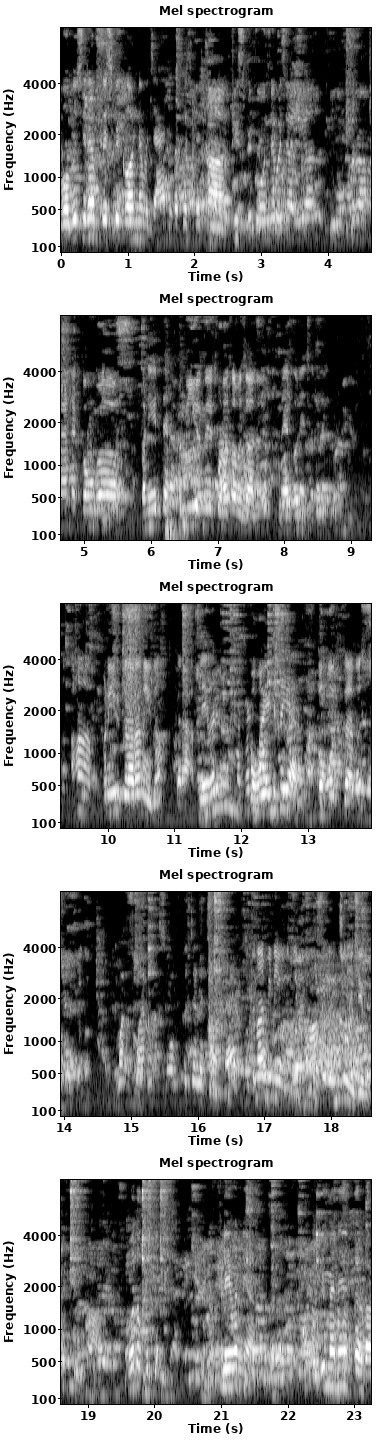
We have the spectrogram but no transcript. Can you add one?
वो भी सिर्फ़ क्रिस्पी कॉर्न ने बचाया नहीं तो कुछ। हाँ किस पे कौन ने बचा लिया? दूसरा मैं कहूँगा पनीर देना पनीर ने थोड़ा सा बचा लिया। मेरे को नहीं अच्छा लगा हाँ पनीर करारा नहीं था। फ्लेवर भी मतलब से ही आ रहा बहुत ज़्यादा सॉफ्ट था। सॉफ्ट तो चल अच्छा होता है। उतना भी नहीं होना चाहिए वहाँ से होना चाहिए। वो तो कुछ फ्लेवर नहीं आ रहा। क्योंकि मैंने थोड़ा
